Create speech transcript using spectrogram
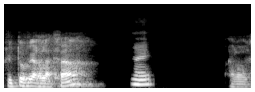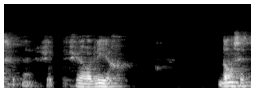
Plutôt vers la fin. Ouais. Alors, je, je vais relire. Dans cette,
